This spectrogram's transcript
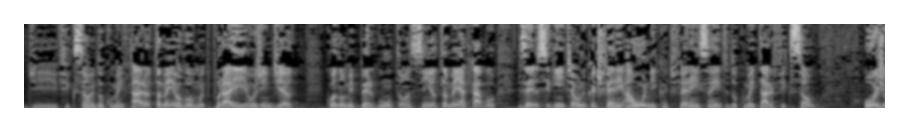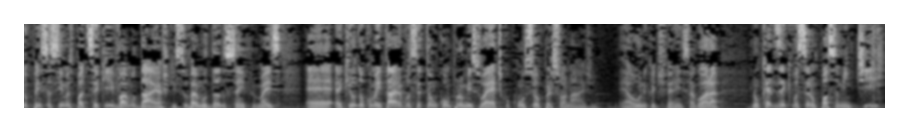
de, ficção e documentário, eu também eu vou muito por aí. Hoje em dia, quando me perguntam assim, eu também acabo dizendo o seguinte: a única diferença, a única diferença entre documentário e ficção. Hoje eu penso assim, mas pode ser que vai mudar. Eu acho que isso vai mudando sempre. Mas é, é que no documentário você tem um compromisso ético com o seu personagem. É a única diferença. Agora, não quer dizer que você não possa mentir,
